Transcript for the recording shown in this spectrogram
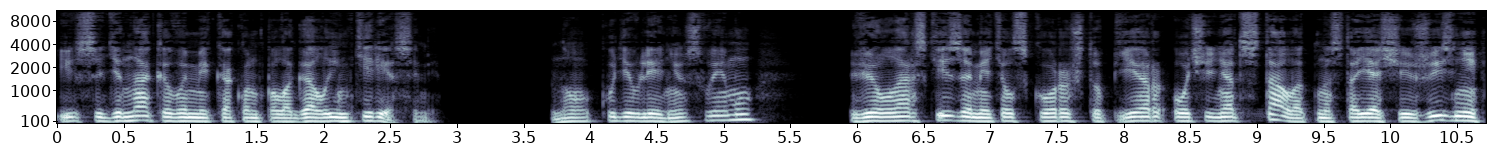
и с одинаковыми, как он полагал, интересами. Но, к удивлению своему, Вилларский заметил скоро, что Пьер очень отстал от настоящей жизни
